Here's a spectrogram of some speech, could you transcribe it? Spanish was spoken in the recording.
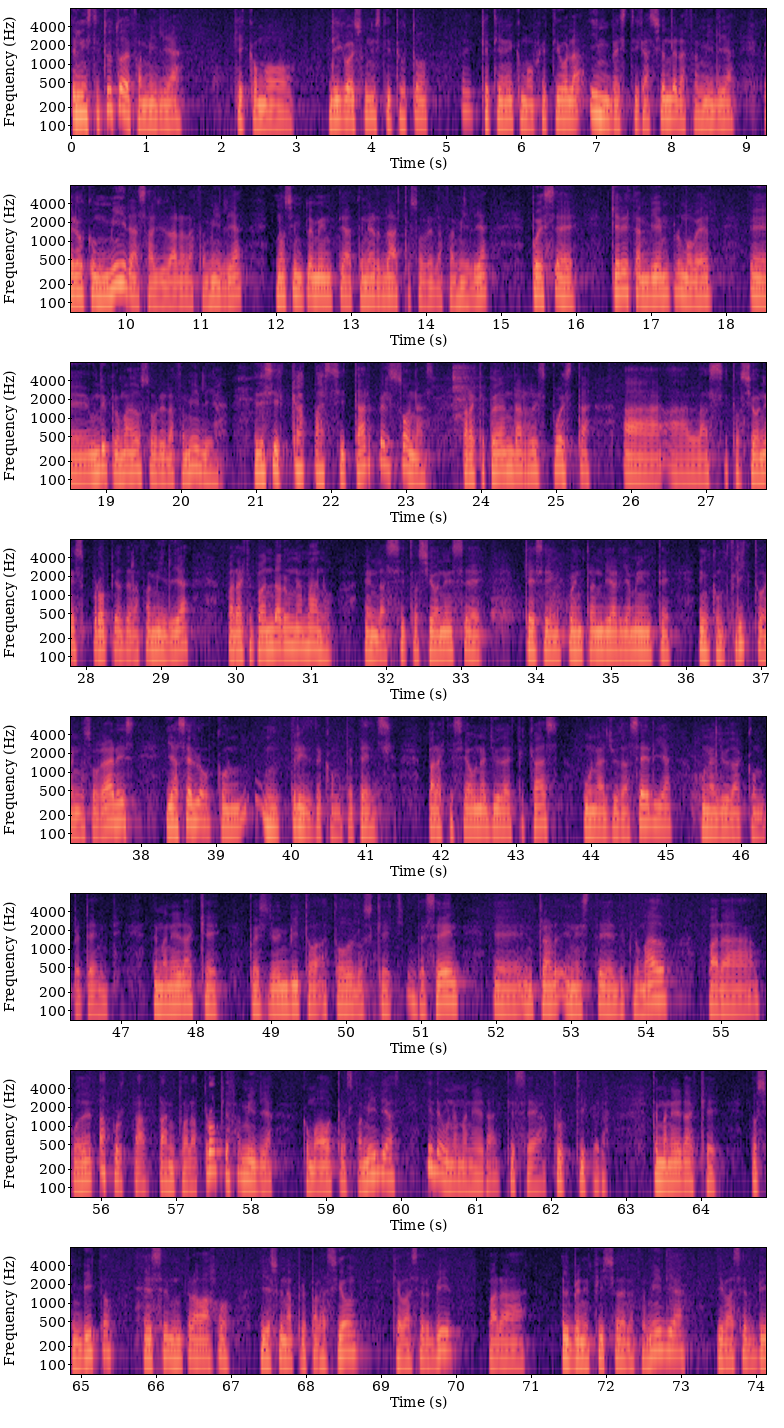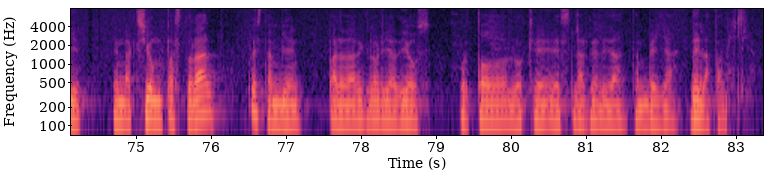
El Instituto de Familia, que como digo es un instituto eh, que tiene como objetivo la investigación de la familia, pero con miras a ayudar a la familia, no simplemente a tener datos sobre la familia, pues eh, quiere también promover eh, un diplomado sobre la familia, es decir, capacitar personas para que puedan dar respuesta a, las situaciones propias de la familia, para que puedan dar una mano en las situaciones eh, que se encuentran diariamente en conflicto en los hogares y hacerlo con un tris de competencia para que sea una ayuda eficaz, una ayuda seria, una ayuda competente. De manera que pues yo invito a todos los que deseen eh, entrar en este diplomado para poder aportar tanto a la propia familia como a otras familias y de una manera que sea fructífera. De manera que los invito, es un trabajo y es una preparación que va a servir para el beneficio de la familia y va a servir en la acción pastoral, pues también para dar gloria a Dios por todo lo que es la realidad tan bella de la familia.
